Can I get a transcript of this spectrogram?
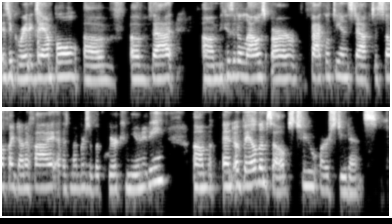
is a great example of, of that um, because it allows our faculty and staff to self-identify as members of a queer community um, and avail themselves to our students.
